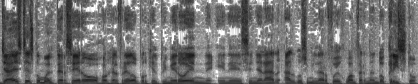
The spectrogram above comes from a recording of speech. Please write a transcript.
Ya este es como el tercero, Jorge Alfredo, porque el primero en, en, eh, señalar algo similar fue Juan Fernando Cristo.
